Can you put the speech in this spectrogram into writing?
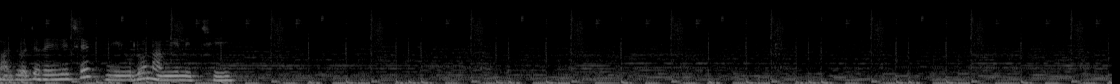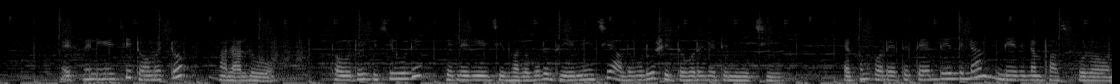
মাছ ভাজা হয়ে গেছে, আমি এগুলো নামিয়ে নিচ্ছি। এখানে নিয়েছি টমেটো আর আলু। টমেটোর বিচিগুলি ফেলে দিয়েছি, ভালো করে ধুয়ে নিয়েছি, আলুগুলো সিদ্ধ করে কেটে নিয়েছি। এখন পরে কড়াইতে তেল দিয়ে দিলাম দিয়ে দিলাম পাঁচফোড়ন।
